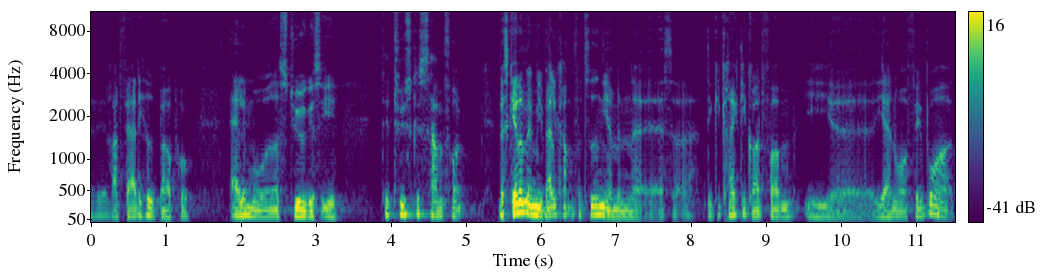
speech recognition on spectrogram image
Øh, retfærdighed bør på alle måder styrkes i det tyske samfund. Hvad sker der med dem i valgkampen for tiden? Jamen, øh, altså, det gik rigtig godt for dem i øh, januar, februar,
